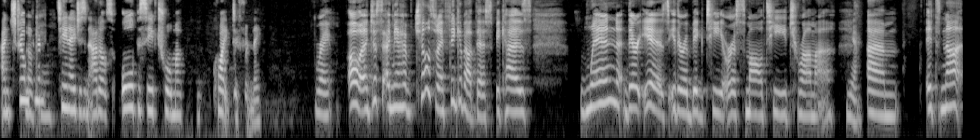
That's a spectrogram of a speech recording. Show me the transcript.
And children, okay. teenagers, and adults all perceive trauma quite differently. Right. Oh, I just, I mean, I have chills when I think about this because when there is either a big T or a small T trauma, yeah, um, it's not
